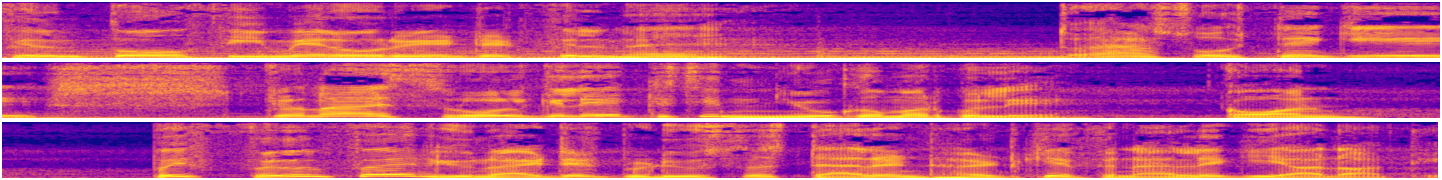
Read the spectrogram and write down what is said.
फ़िल्म तो फीमेल ओरिएंटेड फ़िल्म है। तो यार सोचते हैं कि क्यों ना इस रोल के लिए किसी न्यू कमर को लिए कौन? भाई Filmfare United Producers talent hunt के फिनाले की याद आती।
